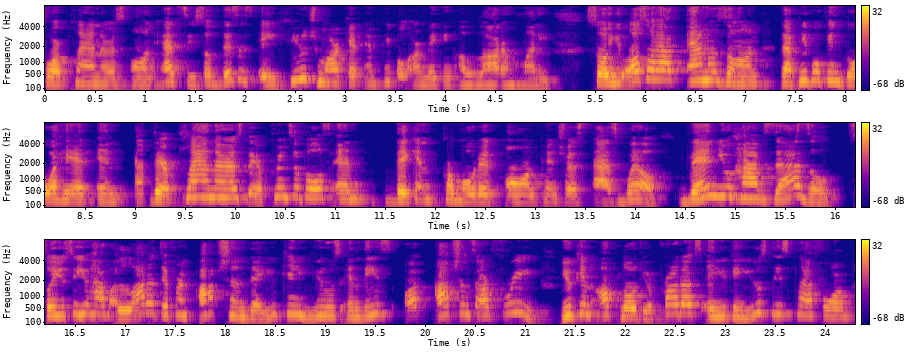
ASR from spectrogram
for planners on Etsy. So this is a huge market and people are making a lot of money. So you also have Amazon that people can go ahead and their planners, their printables, and they can promote it on Pinterest as well. Then you have Zazzle. So you see, you have a lot of different options that you can use, and these op options are free. You can upload your products and you can use these platforms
